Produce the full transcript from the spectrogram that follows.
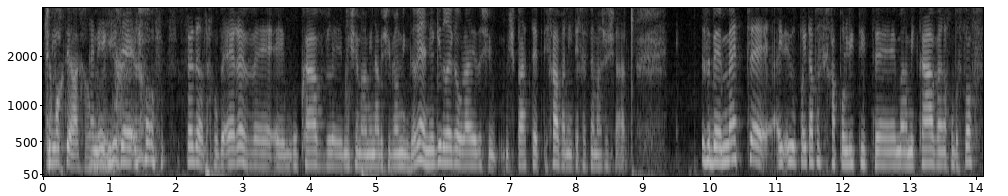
שפכתי עלייך הרבה. אני אגיד, אה, לא, בסדר, אנחנו בערב אה, אה, מורכב למי שמאמינה בשוויון מגדרי. אני אגיד רגע אולי איזשהו משפט פתיחה ואני אתייחס למה ששאלת. זה באמת, אה, הייתה פה שיחה פוליטית אה, מעמיקה, ואנחנו בסוף,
